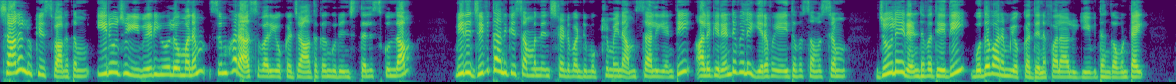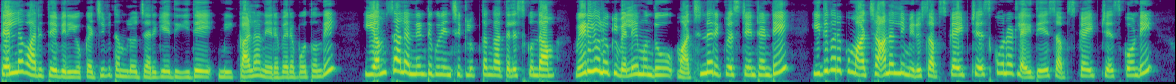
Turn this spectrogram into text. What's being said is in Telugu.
ఛానల్కి స్వాగతం. ఈ రోజు ఈ వీడియోలో మనం సింహరాశి వారి యొక్క జాతకం గురించి తెలుసుకుందాం. వీరి జీవితానికి సంబంధించినటువంటి ముఖ్యమైన అంశాలు ఏంటి? అలాగే రెండు వేల ఇరవై ఐదవ సంవత్సరం జూలై రెండవ తేదీ బుధవారం యొక్క దినఫలాలు ఏ విధంగా ఉంటాయి? తెల్లవారితే వీరి యొక్క జీవితంలో జరిగేది ఇదే. మీ కళ నెరవేరబోతుంది. ఈ అంశాలన్నింటి గురించి క్లుప్తంగా తెలుసుకుందాం. వీడియోలోకి వెళ్ళే ముందు మా చిన్న రిక్వెస్ట్ ఏంటంటే ఇదివరకు మా ఛానల్ని మీరు సబ్స్క్రైబ్ చేసుకోనట్లయితే సబ్స్క్రైబ్ చేసుకోండి.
